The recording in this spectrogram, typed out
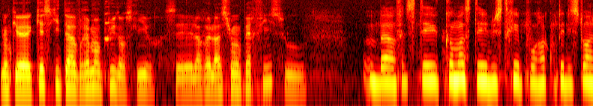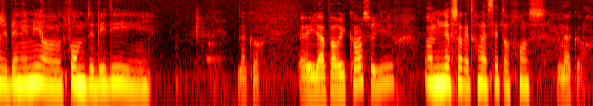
Donc, euh, qu'est-ce qui t'a vraiment plu dans ce livre? C'est la relation père-fils ou? Ben, en fait, c'était comment c'était illustré pour raconter l'histoire. J'ai bien aimé en forme de BD. et- D'accord. Euh, il a apparu quand ce livre? En 1987 en France. D'accord.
